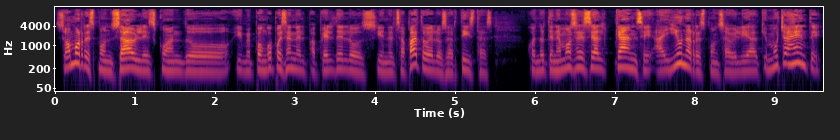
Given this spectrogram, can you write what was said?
somos responsables cuando, y me pongo pues en el papel de los y en el zapato de los artistas, cuando tenemos ese alcance, hay una responsabilidad que mucha gente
